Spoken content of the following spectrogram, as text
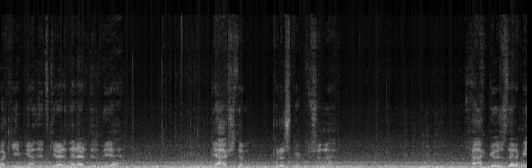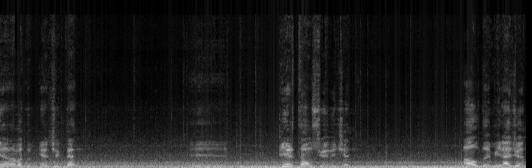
bakayım yan etkileri nelerdir diye. Bir açtım prospektüsünü. Ya gözlerime inanamadım. Gerçekten eee, bir tansiyon için aldığım ilacın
